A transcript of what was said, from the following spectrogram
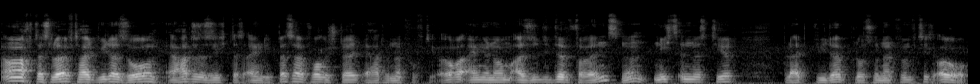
Ach, das läuft halt wieder so. Er hatte sich das eigentlich besser vorgestellt. Er hat 150 Euro eingenommen. Also die Differenz, ne, nichts investiert, bleibt wieder plus 150 Euro.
